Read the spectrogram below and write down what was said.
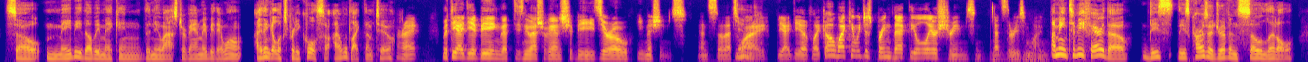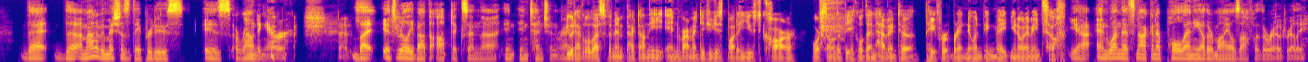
So maybe they'll be making the new Astrovan. Maybe they won't. I think it looks pretty cool. So I would like them to. Right with the idea being that these new Astrovans should be zero emissions. And so that's yeah. why the idea of like, oh, why can't we just bring back the old airstreams? And that's the reason why. I mean, to be fair though, these these cars are driven so little that the amount of emissions that they produce is a rounding error. but it's really about the optics and the in- intention, right? You would have less of an impact on the environment if you just bought a used car or some other vehicle than having to pay for a brand new one being made. You know what I mean? So yeah, and one that's not going to pull any other miles off of the road, really.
